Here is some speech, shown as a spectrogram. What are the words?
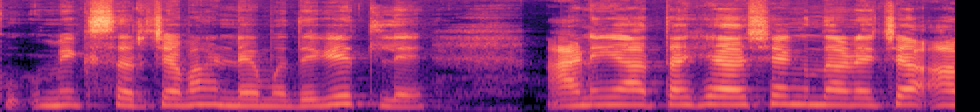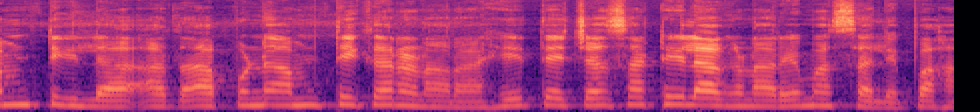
कु- मिक्सरच्या भांड्यामध्ये घेतले. आणि आता ह्या शेंगदाण्याच्या आमटीला आता आपण आमटी करणार आहे. त्याच्यासाठी लागणारे मसाले पहा.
